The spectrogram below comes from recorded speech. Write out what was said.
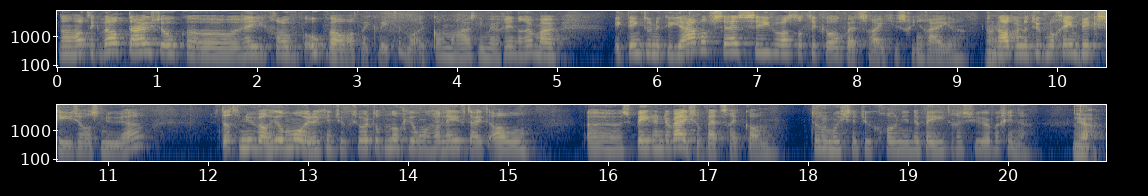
dan had ik wel thuis ook, eh reed ik geloof ik ook wel wat, ik weet het wel, ik kan me haast niet meer herinneren. Maar ik denk toen ik een jaar of zes, zeven was, dat ik ook wedstrijdjes ging rijden. Toen ja. hadden we natuurlijk nog geen C zoals nu, hè. Dat is nu wel heel mooi, dat je natuurlijk soort op nog jongere leeftijd al eh spelenderwijs op wedstrijd kan. Toen moest je natuurlijk gewoon in de B-dressuur beginnen. Ja.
